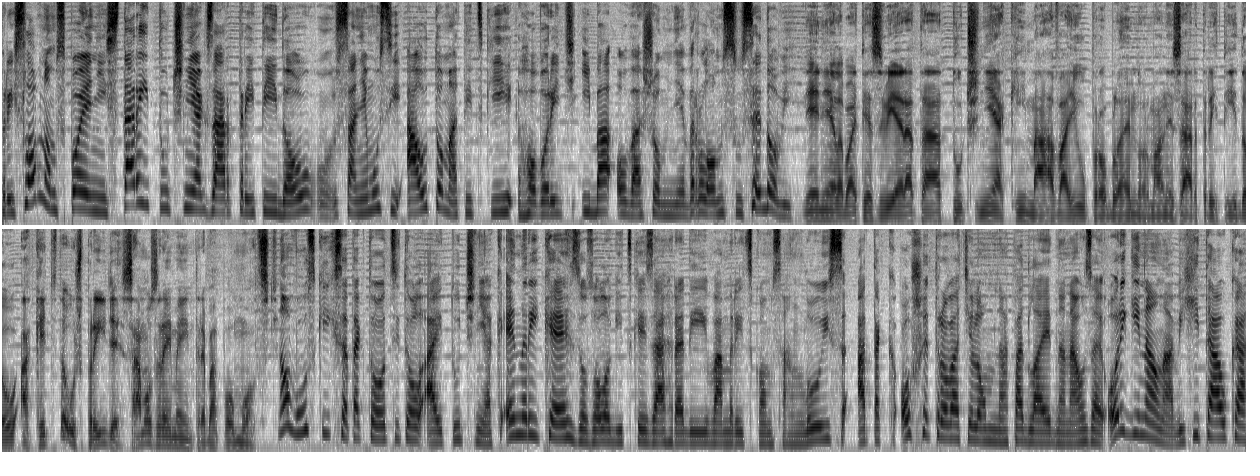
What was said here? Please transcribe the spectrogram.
Pri slovnom spojení starý tučniak s artritídou sa nemusí automaticky hovoriť iba o vašom nevrlom susedovi. Nie, nie, lebo aj tie zvieratá tučniaky mávajú problém normálne s artritídou a keď to už príde, samozrejme im treba pomôcť. No v úzkých sa takto ocitol aj tučniak Enrique zo zoologickej záhrady v americkom St. Louis a tak ošetrovateľom napadla jedna naozaj originálna vychytávka.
